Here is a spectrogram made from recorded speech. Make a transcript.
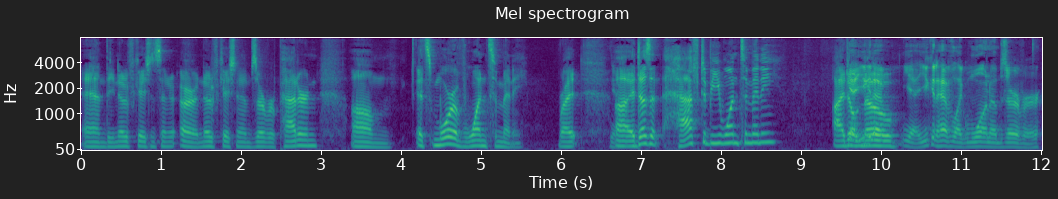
and the notification center or notification and observer pattern. Um, it's more of one to many, right? Uh, it doesn't have to be one to many. I don't you know. Have, yeah, you could have like one observer,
